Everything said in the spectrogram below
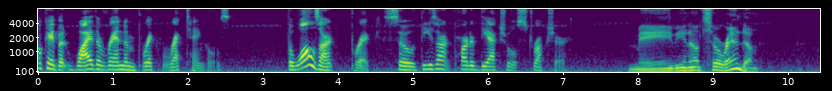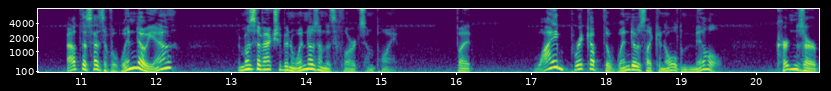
Okay, but why the random brick rectangles? The walls aren't brick, so these aren't part of the actual structure. Maybe not so random. About the size of a window, yeah? There must have actually been windows on this floor at some point. But why brick up the windows like an old mill? Curtains are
